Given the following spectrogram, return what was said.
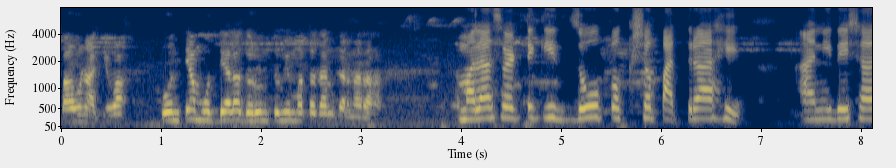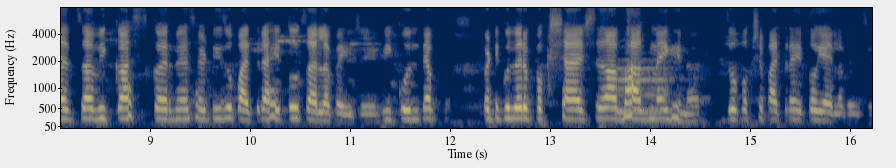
भावना किंवा कोणत्या मुद्द्याला धरून तुम्ही मतदान करणार आहात? मला असं वाटतं की जो पक्ष पात्र आहे आणि देशाचा विकास करण्यासाठी जो पात्र आहे तोच आला पाहिजे. मी कोणत्या पर्टिक्युलर पक्षाचा भाग नाही घेणार. जो पक्ष पात्र आहे तो यायला पाहिजे.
